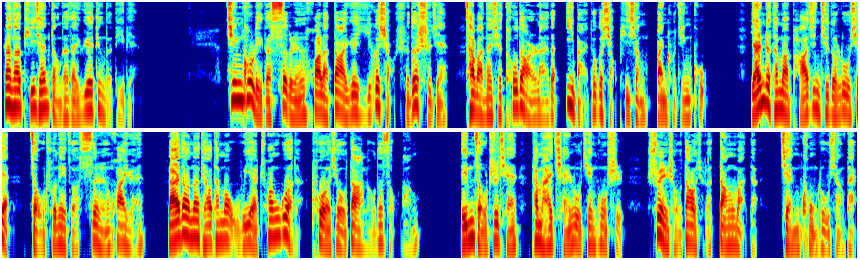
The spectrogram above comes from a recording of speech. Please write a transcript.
让他提前等待在约定的地点。金库里的四个人花了大约一个小时的时间，才把那些偷盗而来的一百多个小皮箱搬出金库，沿着他们爬进去的路线走出那座私人花园，来到那条他们午夜穿过的破旧大楼的走廊。临走之前，他们还潜入监控室，顺手盗取了当晚的监控录像带。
